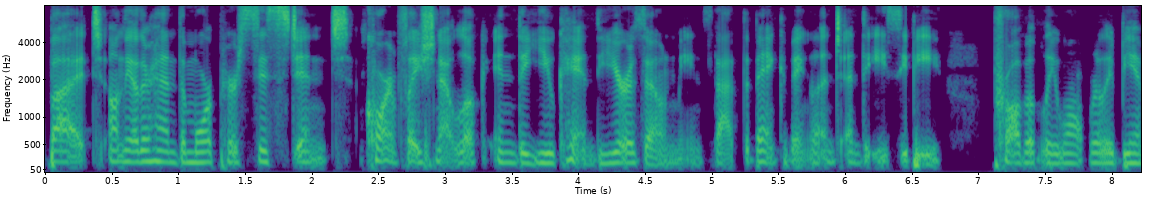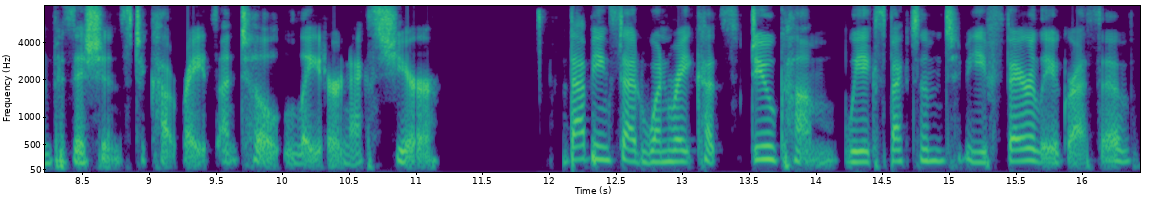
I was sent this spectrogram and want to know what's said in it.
But on the other hand, the more persistent core inflation outlook in the UK and the Eurozone means that the Bank of England and the ECB probably won't really be in positions to cut rates until later next year. That being said, when rate cuts do come, we expect them to be fairly aggressive.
